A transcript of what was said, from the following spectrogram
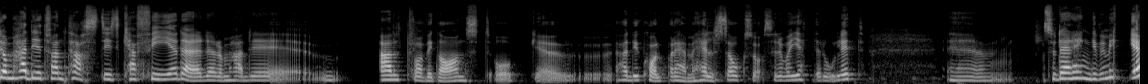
de hade ett fantastiskt café där, där de hade allt var veganskt och eh, hade ju koll på det här med hälsa också, så det var jätteroligt. Ehm, så där hängde vi mycket.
